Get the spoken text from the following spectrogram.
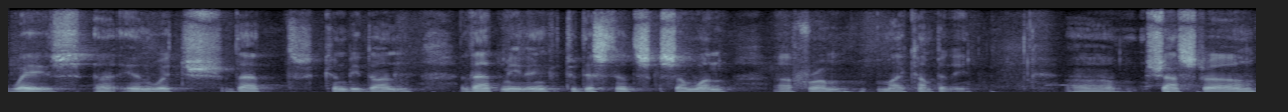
ways in which that can be done. That meaning to distance someone from my company. Shastra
